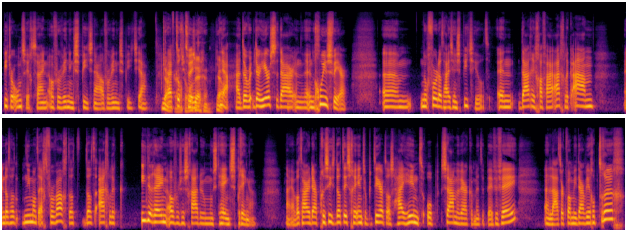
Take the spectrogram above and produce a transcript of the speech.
Pieter Omtzigt zijn overwinningsspeech, nou overwinningsspeech, ja. ja hij heeft toch twee. Zeggen. Ja, ja er, er, heerste daar een, een goede sfeer. Um, nog voordat hij zijn speech hield. En daarin gaf hij eigenlijk aan, en dat had niemand echt verwacht, dat, dat eigenlijk iedereen over zijn schaduw moest heen springen. Nou ja, wat hij daar precies, dat is geïnterpreteerd als hij hint op samenwerken met de PVV. En later kwam hij daar weer op terug.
